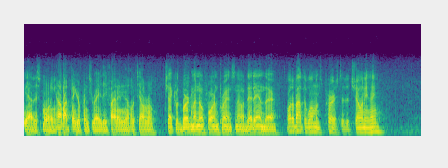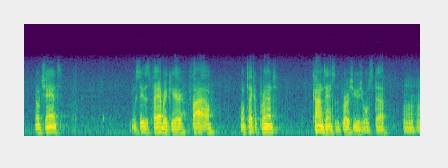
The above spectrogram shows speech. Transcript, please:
Yeah, this morning. How about fingerprints, Ray? They find any in the hotel room? Checked with Bergman, no foreign prints. No, dead end there. What about the woman's purse? Did it show anything? No chance. You can see this fabric here. File. Won't take a print. Contents of the purse, usual stuff. Mm-hmm.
